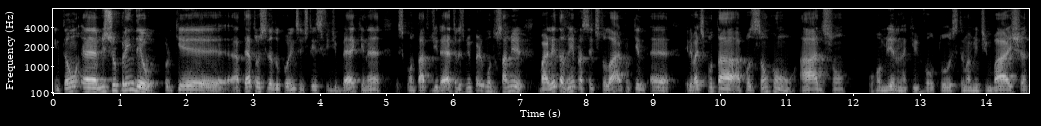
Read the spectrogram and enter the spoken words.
Então, é, me surpreendeu, porque até a torcida do Corinthians, a gente tem esse feedback, né? Esse contato direto, eles me perguntam, Samir, Barleta vem para ser titular, porque é, ele vai disputar a posição com Adson, o Romero, né? Que voltou extremamente em baixa.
